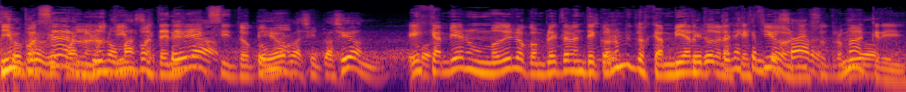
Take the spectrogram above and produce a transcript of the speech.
Tiempo a hacerlo, no tiempo a tener éxito. ¿Cómo? la situación. Es cambiar un modelo completamente económico, es cambiar toda la gestión, es otro Macri.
